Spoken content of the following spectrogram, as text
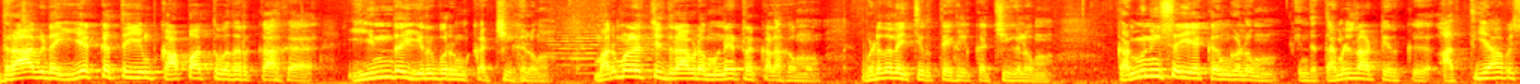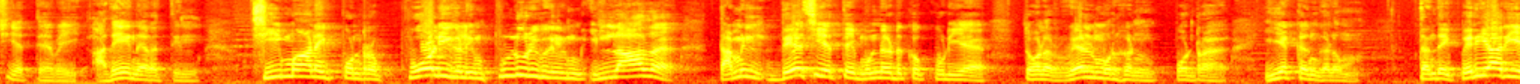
திராவிட இயக்கத்தையும் காப்பாற்றுவதற்காக இந்த இருவரும் கட்சிகளும் மறுமலர்ச்சி திராவிட முன்னேற்றக் கழகமும் விடுதலை சிறுத்தைகள் கட்சிகளும் கம்யூனிச இயக்கங்களும் இந்த தமிழ்நாட்டிற்கு அத்தியாவசிய தேவை. அதே நேரத்தில் சீமானை போன்ற போலிகளையும் புல்லுரிவுகளும் இல்லாத தமிழ் தேசியத்தை முன்னெடுக்கக்கூடிய தோழர் வேல்முருகன் போன்ற இயக்கங்களும் தந்தை பெரியாரிய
